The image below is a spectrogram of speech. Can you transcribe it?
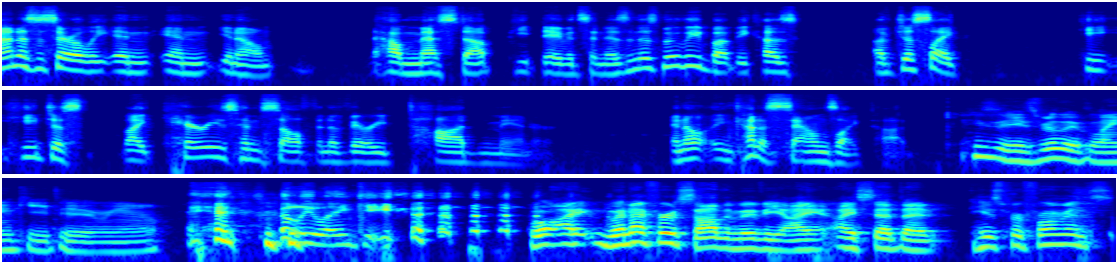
not necessarily in in you know how messed up pete davidson is in this movie but because of just like he he just like carries himself in a very todd manner and it kind of sounds like todd He's he's really lanky too, you know. and really lanky. well, I when I first saw the movie, I I said that his performance.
